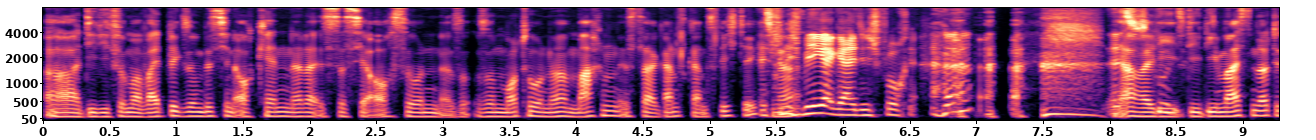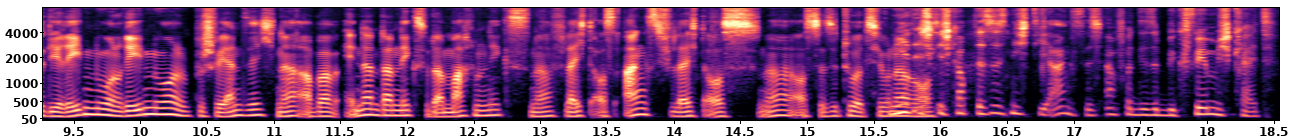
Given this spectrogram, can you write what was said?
äh, die die Firma Weitblick so ein bisschen auch kennen, ne, da ist das ja auch so ein, so, so ein Motto, ne? machen ist da ganz, ganz wichtig. Das finde ne? ich mega geil, den Spruch. ja, weil die, die, die meisten Leute, die reden nur und reden nur und beschweren sich, ne? aber ändern dann nichts oder machen nichts. Ne? Vielleicht aus Angst, vielleicht aus, ne, aus der Situation nee, heraus. Ich, ich glaube, das ist nicht die Angst, das ist einfach diese Bequemlichkeit.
